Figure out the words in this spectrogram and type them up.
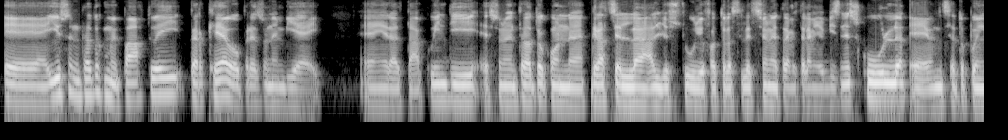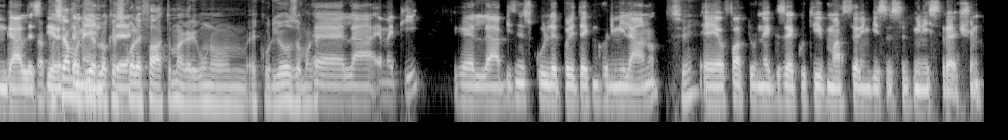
E io sono entrato come pathway perché avevo preso un MBA. Eh, in realtà, quindi eh, sono entrato con, grazie al- agli studi, ho fatto la selezione tramite la mia business school e ho iniziato poi in Galles Eh, possiamo dirlo che scuola hai fatto, magari uno è curioso, magari... eh, la MIP, che è la Business School del Politecnico di Milano, Sì. e ho fatto un Executive Master in Business Administration,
